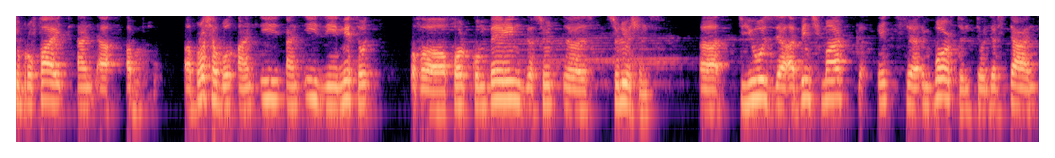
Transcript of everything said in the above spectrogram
to provide an uh, approachable and, e- and easy method of, uh, for comparing the uh, solutions. Uh, to use a benchmark, it's uh, important to understand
